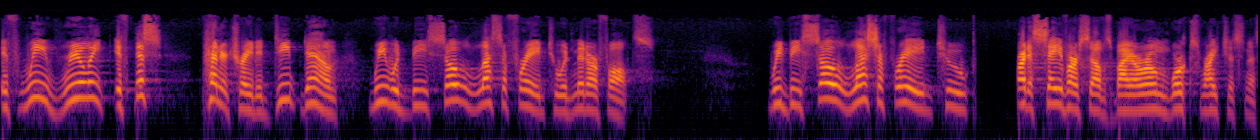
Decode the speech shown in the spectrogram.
if we really, if this penetrated deep down, we would be so less afraid to admit our faults. We'd be so less afraid to try to save ourselves by our own works righteousness,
